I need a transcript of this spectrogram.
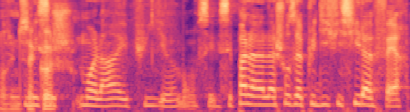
dans une sacoche. Voilà. Et puis, euh, bon, c'est pas la, la, chose la plus difficile à faire.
